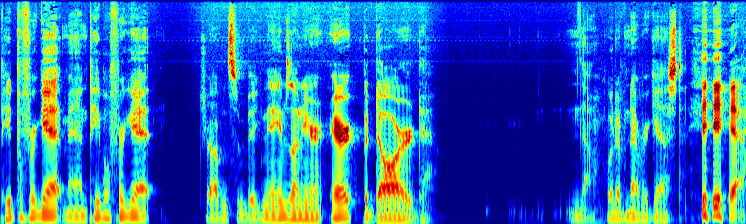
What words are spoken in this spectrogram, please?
People forget, man. People forget. Dropping some big names on here. Erik Bedard. No, would have never guessed. yeah.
